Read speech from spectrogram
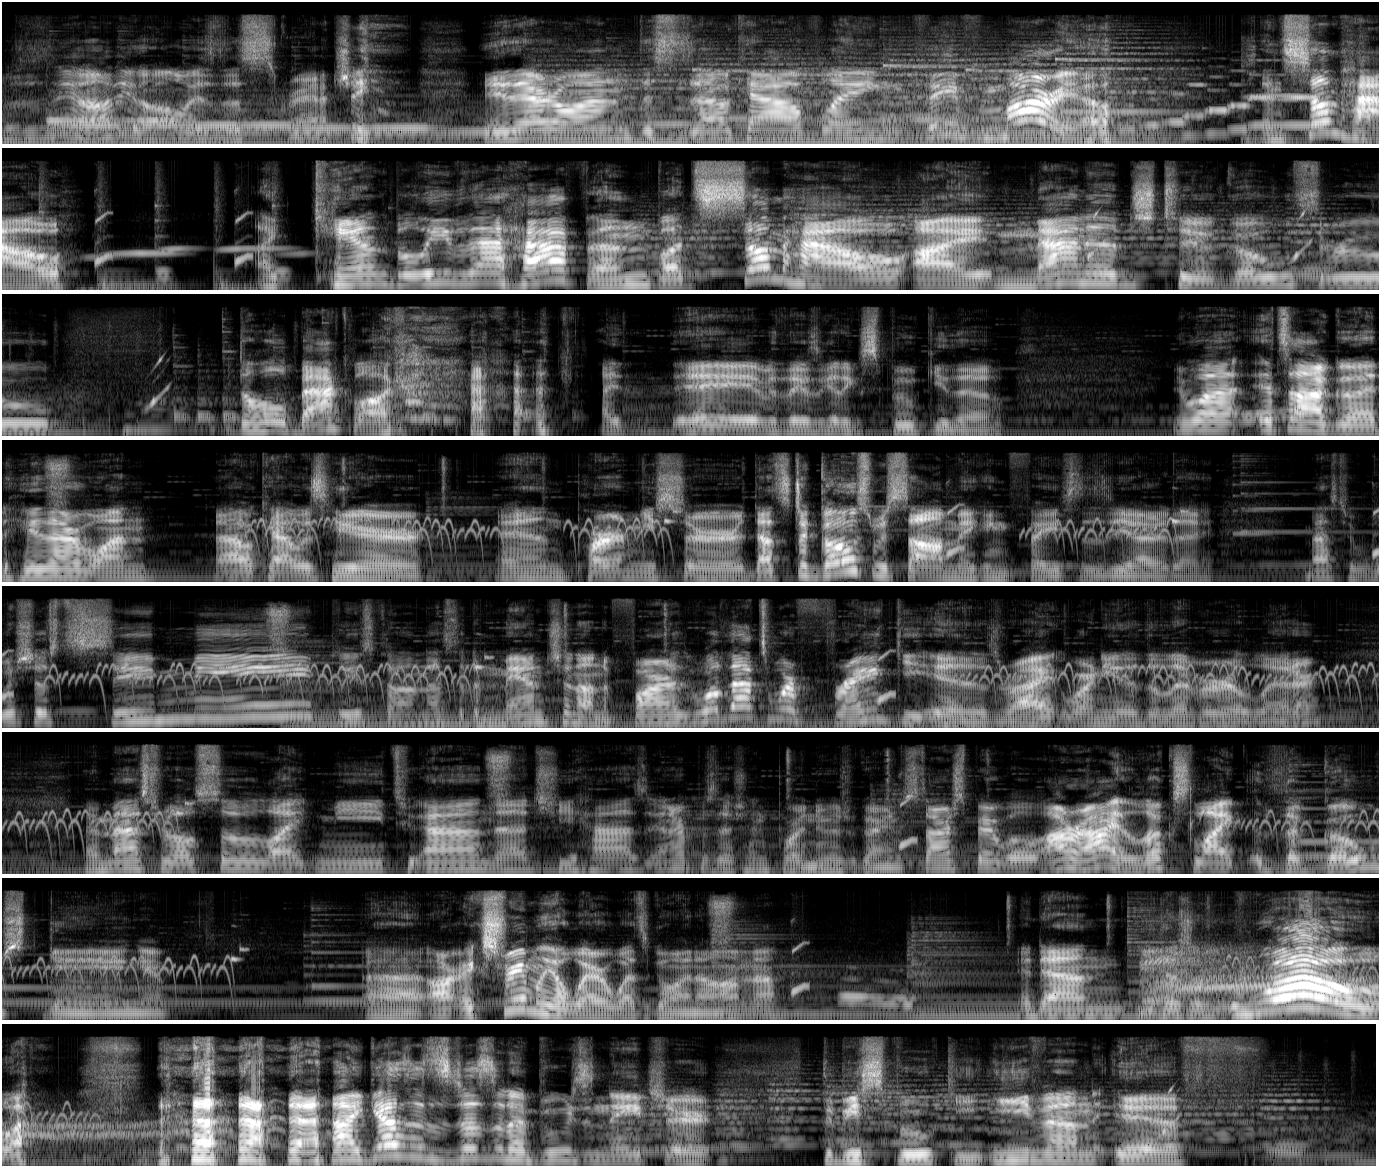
Was the audio always this scratchy? hey there, everyone. This is raocow playing Paper Mario, and somehow I can't believe that happened, but somehow I managed to go through the whole backlog I hey, everything's getting spooky though. You know what? It's all good. Hey there, everyone. raocow is here. And pardon me, sir. That's the ghost we saw making faces the other day. Master wishes to see me. Please call at the mansion on the far. Well, that's where Franky is, right? Where I need to deliver a letter. And Master would also like me to add that she has in her possession important news regarding Star Spirit. Well, alright, looks like the Ghost Gang uh, are extremely aware of what's going on. And then a- Whoa! I guess it's just in a Boo's nature to be spooky, even if,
